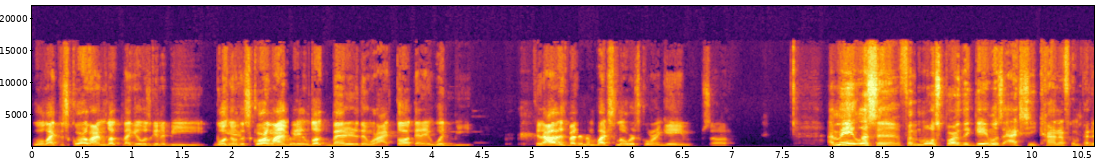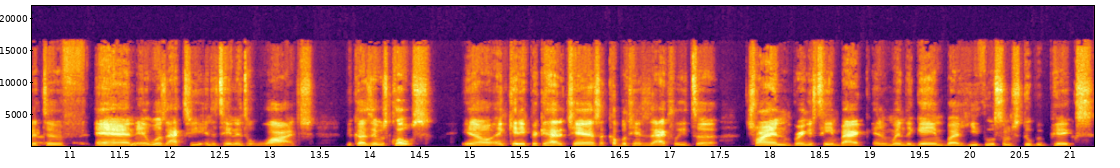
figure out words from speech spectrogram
well, like the scoreline looked like it was gonna be. Well, yeah. no, the scoreline made it look better than what I thought that it would be, because I was expecting a much lower scoring game. So. I mean, listen, for the most part, the game was actually kind of competitive and it was actually entertaining to watch because it was close, you know. And Kenny Pickett had a chance, a couple of chances actually, to try and bring his team back and win the game, but he threw some stupid picks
